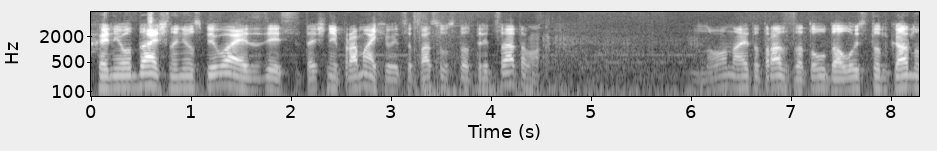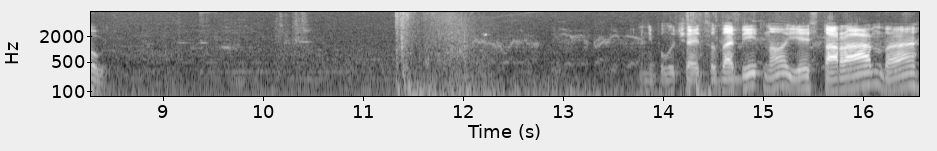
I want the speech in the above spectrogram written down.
Ах, и неудачно не успевает здесь. Точнее, промахивается по Су-130. Но на этот раз зато удалось танкануть. Не получается добить, но есть таран, да.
